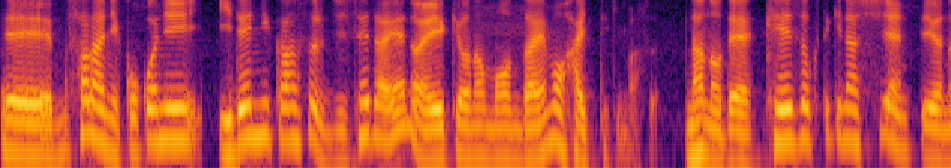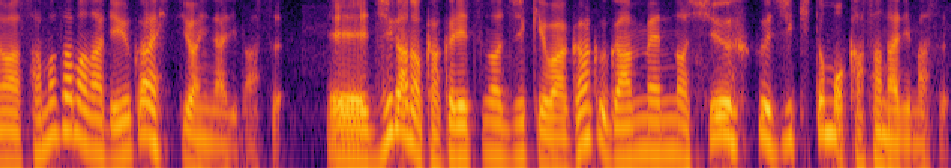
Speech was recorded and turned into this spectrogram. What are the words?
えー、さらにここに遺伝に関する次世代への影響の問題も入ってきます。なので、継続的な支援っていうのは様々な理由から必要になります。えー、自我の確立の時期は顎顔面の修復時期とも重なります。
